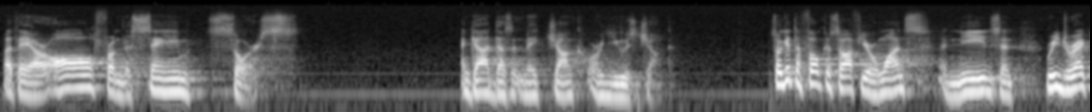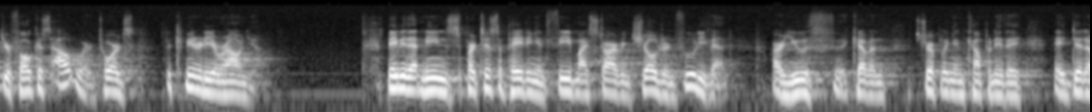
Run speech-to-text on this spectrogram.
But they are all from the same source. And God doesn't make junk or use junk. So get the focus off your wants and needs and redirect your focus outward towards the community around you. Maybe that means participating in Feed My Starving Children food event. Our youth, Kevin Stripling and company, they, they did a,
